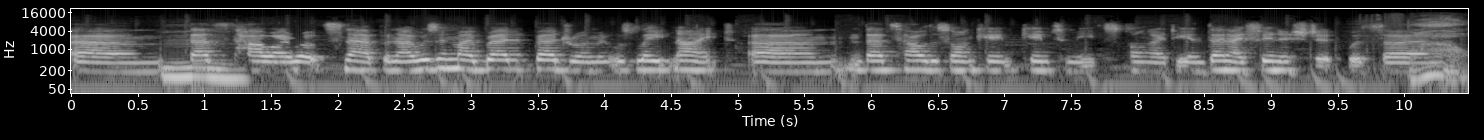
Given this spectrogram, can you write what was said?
Um, That's how I wrote Snap, and I was in my bed bedroom. It was late night. Um, that's how the song came came to me, the song idea, and then I finished it with um, Wow.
